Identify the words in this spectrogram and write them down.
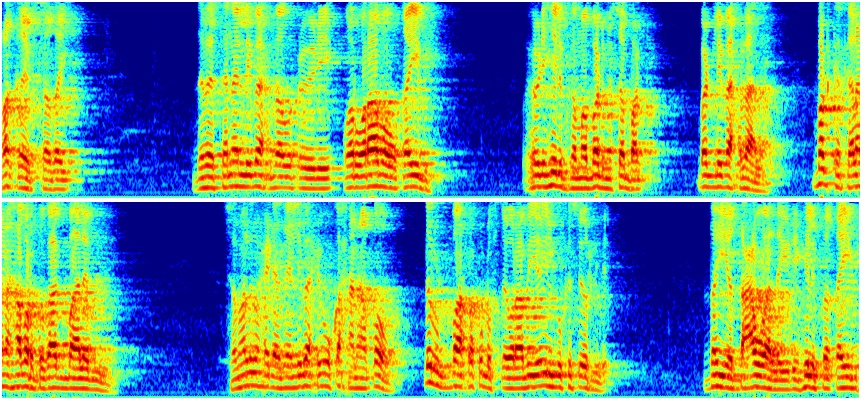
rag qaybsaday dabeetana libaax baa wuxuu yidhi war waraabow qaybi. Wuxuu yidhi hilibka ma badh mise badh? Badh libaax baa leh. Badhka kalena habar dugaag baa le buu yidhi. Soomaalidu waxay yidhahdeen libaaxii wuu ka xanaaqo. Dhir baaxu ku dhuftay waraabiyo ilbuu ka soo riday. Dayo daco waa la yidhi hilibka qaybi.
